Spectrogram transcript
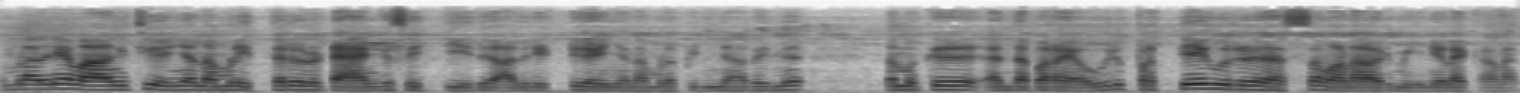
നമ്മൾ അതിനെ വാങ്ങിച്ചു കഴിഞ്ഞാൽ നമ്മൾ ഇത്തരം ഒരു ടാങ്ക് സെറ്റ് ചെയ്ത് അതിലിട്ട് കഴിഞ്ഞാൽ നമ്മൾ പിന്നെ അതിന് നമുക്ക് എന്താ പറയുക ഒരു പ്രത്യേക ഒരു രസമാണ് ആ ഒരു മീനുകളെ കാണാൻ.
